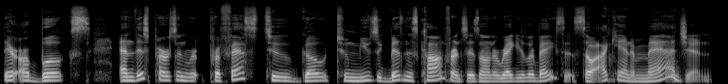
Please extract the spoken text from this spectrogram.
there are books, and this person re- professed to go to music business conferences on a regular basis. So I can't imagine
